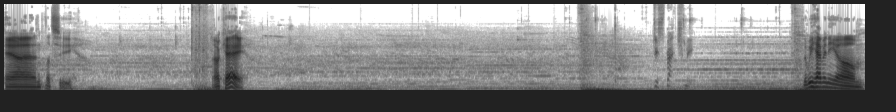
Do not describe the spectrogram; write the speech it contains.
And let's see. Okay. Dispatch me. Do we have any um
